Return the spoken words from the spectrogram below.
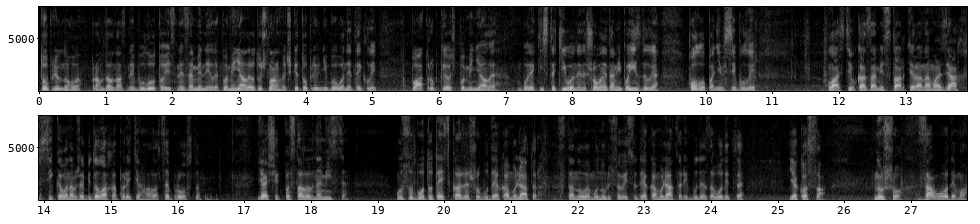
Топлівного, правда, в нас не було, тобто не замінили. Поміняли оту шлангочки топлівні, бо вони текли. Патрубки ось поміняли, бо якісь такі вони, що вони там і поїздили, полопані всі були. Ластівка замість стартера на мазях, сіка вона вже бідолаха перетягала. Це просто. Ящик поставив на місце. У суботу тесть каже, що буде акумулятор. Встановимо нульсовий сюди акумулятор і буде заводитися як оса. Ну що, заводимо.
